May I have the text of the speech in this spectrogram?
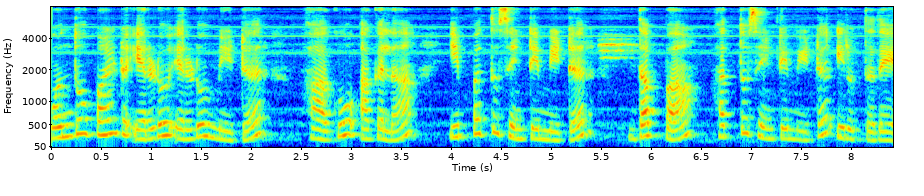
ಒಂದು ಪಾಯಿಂಟ್ ಎರಡು ಎರಡು ಮೀಟರ್ ಹಾಗೂ ಅಗಲ ಇಪ್ಪತ್ತು ಸೆಂಟಿಮೀಟರ್, ದಪ್ಪ ಹತ್ತು ಸೆಂಟಿಮೀಟರ್ ಇರುತ್ತದೆ.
